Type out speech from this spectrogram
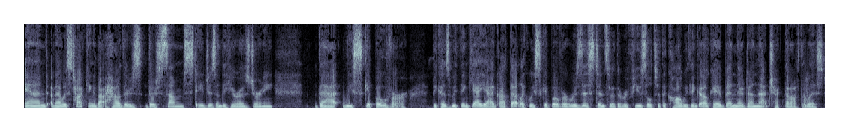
and and I was talking about how there's there's some stages in the hero's journey that we skip over because we think, yeah, yeah, I got that. Like we skip over resistance or the refusal to the call. We think, okay, been there, done that, check that off the list.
